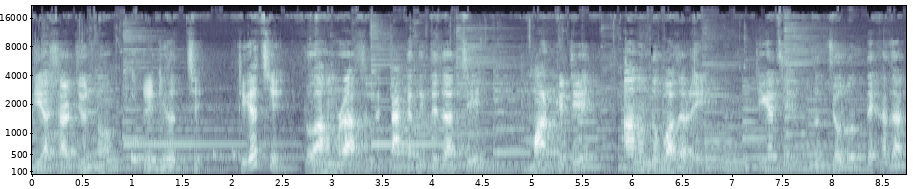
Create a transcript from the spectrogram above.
দিয়ে আসার জন্য রেডি হচ্ছে, ঠিক আছে? তো আমরা আসলে টাকা দিতে যাচ্ছি মার্কেটে আনন্দ বাজারে ঠিক আছে? তো চলুন দেখা যাক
